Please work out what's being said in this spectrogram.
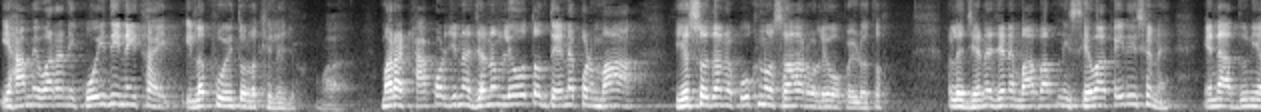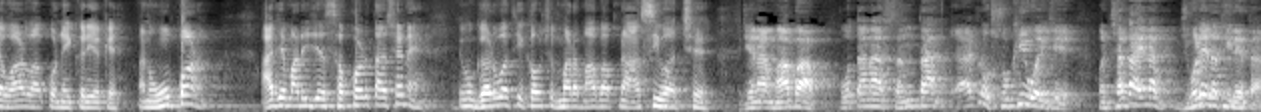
એ સામેવાળાની કોઈ દી નહીં થાય એ લખવું હોય તો લખી લેજો. વાહ. મારા ઠાકોરજીના જન્મ લેવો હતો ને તો એને પણ મા યશોદાના કુખનો સહારો લેવો પડ્યો હતો. એટલે જેને જેને મા બાપની સેવા કરી છે ને એને આ દુનિયા વાળવાકો નહીં કરી શકે? અને હું પણ આજે મારી જે સફળતા છે ને એ હું ગર્વથી કહું છું કે મારા મા બાપના આશીર્વાદ છે. જેના મા બાપ પોતાના સંતાન આટલું સુખી હોય છે પણ છતાં એના જોડે નથી રહેતા.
